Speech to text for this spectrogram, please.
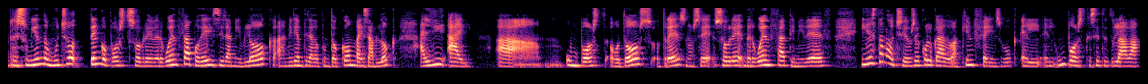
resumiendo mucho, tengo posts sobre vergüenza, podéis ir a mi blog, a miriamtirado.com, vais a blog, allí hay ah, un post o dos o tres, no sé, sobre vergüenza, timidez. Y esta noche os he colocado aquí en Facebook un post que se titulaba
